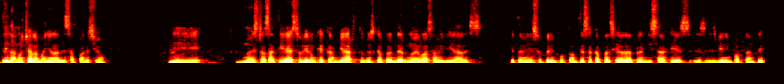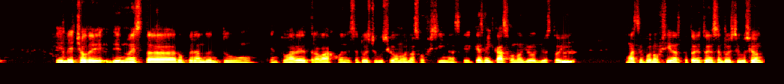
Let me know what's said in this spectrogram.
de la noche a la mañana desapareció. Eh, nuestras actividades tuvieron que cambiar, tuvimos que aprender nuevas habilidades que también es súper importante, esa capacidad de aprendizaje es, es, bien importante. El hecho de, no estar operando en tu, en tu área de trabajo, en el centro de distribución o en las oficinas, que, es mi caso, ¿no? Yo, yo estoy más tiempo en oficinas, pero también estoy en el centro de distribución,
